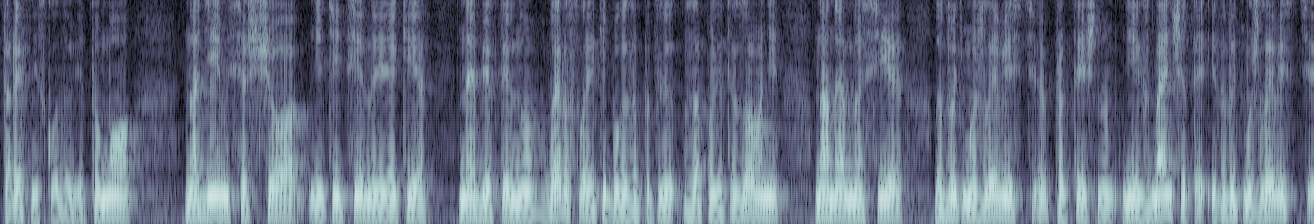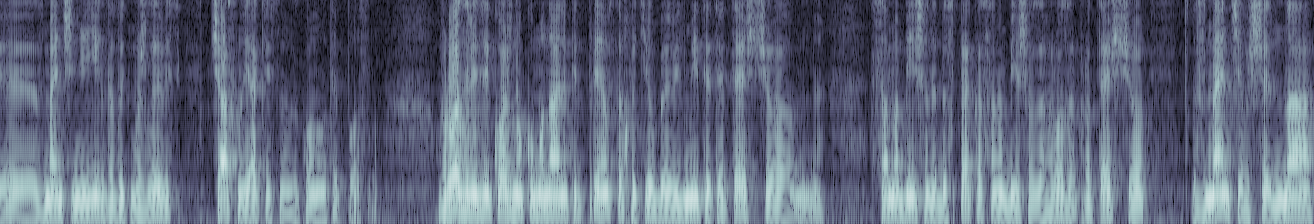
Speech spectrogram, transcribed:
тарифній складові. Тому надіємося, що ті ціни, які необ'єктивно виросли, які були заполітизовані на енергоносії, дадуть можливість е, практично їх зменшити і дадуть можливість е, зменшення їх, дадуть можливість вчасно, якісно виконувати послугу. В розрізі кожного комунального підприємства хотів би відмітити те, що м, саме більша небезпека, саме більша загроза про те, що зменшивши на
